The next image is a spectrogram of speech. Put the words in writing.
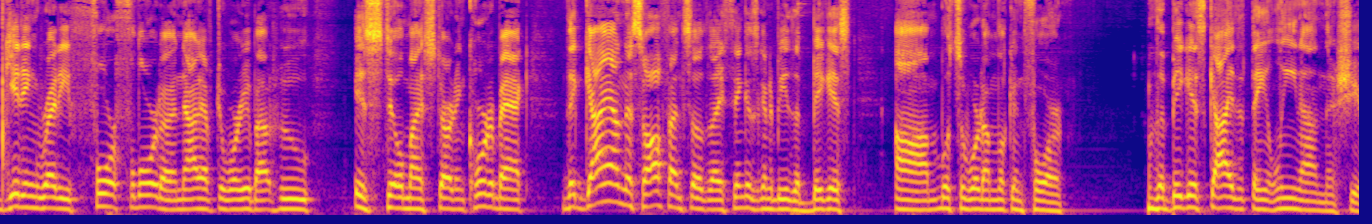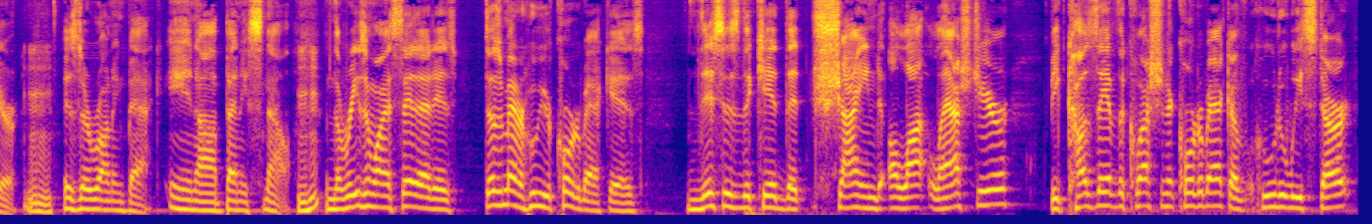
getting ready for Florida and not have to worry about who is still my starting quarterback. The guy on this offense, though, that I think is going to be the biggest, um, what's the word I'm looking for? The biggest guy that they lean on this year is their running back in uh, Benny Snell. And the reason why I say that is doesn't matter who your quarterback is. This is the kid that shined a lot last year because they have the question at quarterback of who do we start.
